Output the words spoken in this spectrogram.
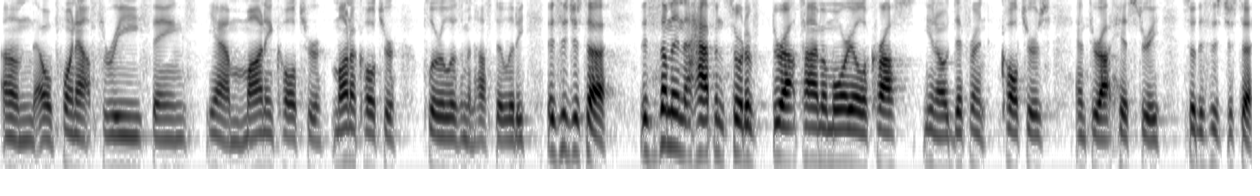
um, that will point out three things. Yeah, monoculture, monoculture, pluralism, and hostility. This is just a this is something that happens sort of throughout time memorial across you know different cultures and throughout history. So this is just a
